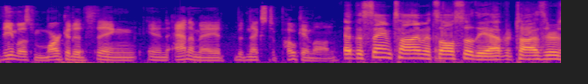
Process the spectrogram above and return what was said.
the most marketed thing in anime next to Pokemon. at the same time, it's also the advertisers.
